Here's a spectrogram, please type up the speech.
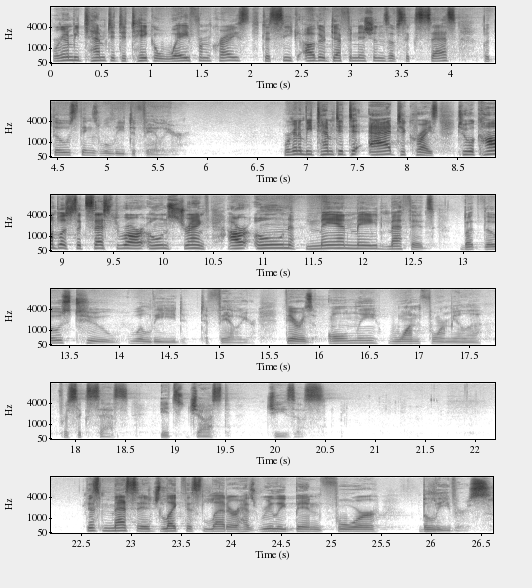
We're going to be tempted to take away from Christ, to seek other definitions of success, but those things will lead to failure. We're going to be tempted to add to Christ, to accomplish success through our own strength, our own man made methods. But those two will lead to failure. There is only one formula for success it's just Jesus. This message, like this letter, has really been for believers.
